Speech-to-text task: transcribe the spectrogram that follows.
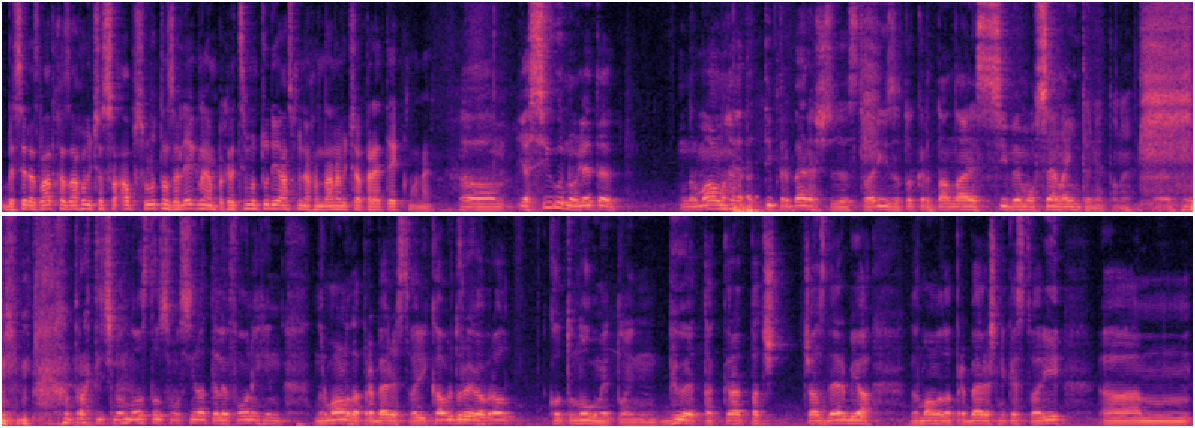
besede Zlatka Zahoviča so absolutno zalegle, ampak recimo tudi Jasmina Handanoviča pred tekmo. Um, ja, sigurno, gledajte. Normalno je, da ti prebereš stvari, zato ker dan danes vsi vemo vse na internetu. Praktično nosto smo vsi na telefonih in normalno, da prebereš stvari. Kaj boš drugega bral kot v nogometu in bil je takrat pač čas derbija normalno, da prebereš nekaj stvari. Um,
